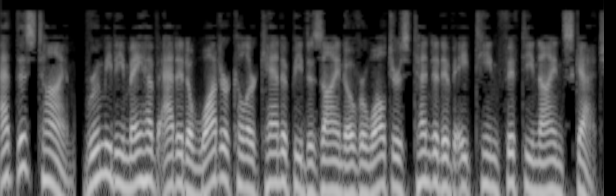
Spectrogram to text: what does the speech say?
At this time, Brumidi may have added a watercolor canopy design over Walter's tentative 1859 sketch.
